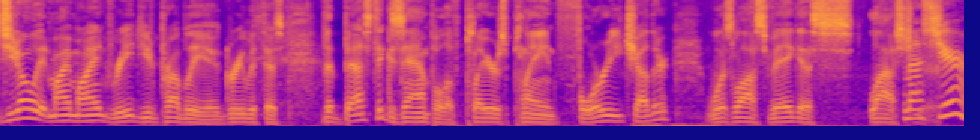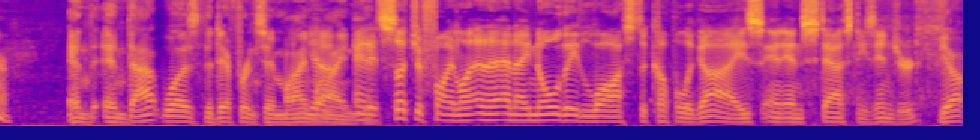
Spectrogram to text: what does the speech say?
do you know, in my mind, Reed, you'd probably agree with this. The best example of players playing for each other was Las Vegas last year. Last year, And and that was the difference in my Yeah, mind. and that- it's such a fine line. And, and I know they lost a couple of guys, and, and Stastny's injured. Yeah.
